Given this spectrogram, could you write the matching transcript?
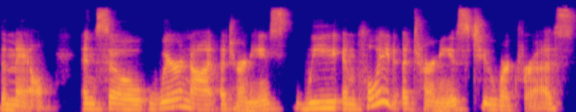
the mail. And so we're not attorneys. We employed attorneys to work for us,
